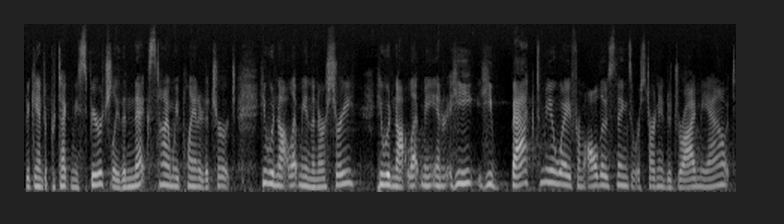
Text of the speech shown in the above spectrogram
began to protect me spiritually, the next time we planted a church, he would not let me in the nursery. He would not let me enter. He, he backed me away from all those things that were starting to dry me out.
